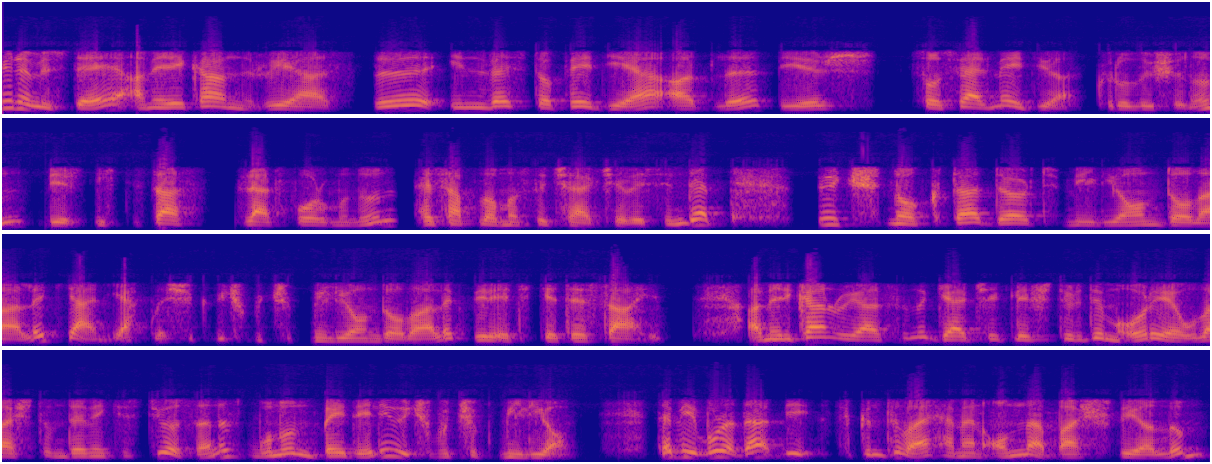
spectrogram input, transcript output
Günümüzde Amerikan Rüyası Investopedia adlı bir sosyal medya kuruluşunun bir ihtisas platformunun hesaplaması çerçevesinde 3.4 milyon dolarlık yani yaklaşık 3.5 milyon dolarlık bir etikete sahip. Amerikan rüyasını gerçekleştirdim oraya ulaştım demek istiyorsanız bunun bedeli 3.5 milyon. Tabii burada bir sıkıntı var. Hemen onunla başlayalım.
